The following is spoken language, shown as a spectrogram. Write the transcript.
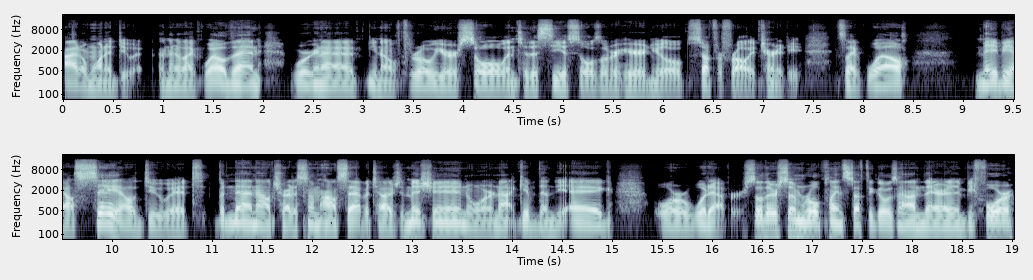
I don't want to do it. And they're like, well, then we're going to, you know, throw your soul into the sea of souls over here and you'll suffer for all eternity. It's like, well, maybe I'll say I'll do it, but then I'll try to somehow sabotage the mission or not give them the egg or whatever. So there's some role playing stuff that goes on there. And before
